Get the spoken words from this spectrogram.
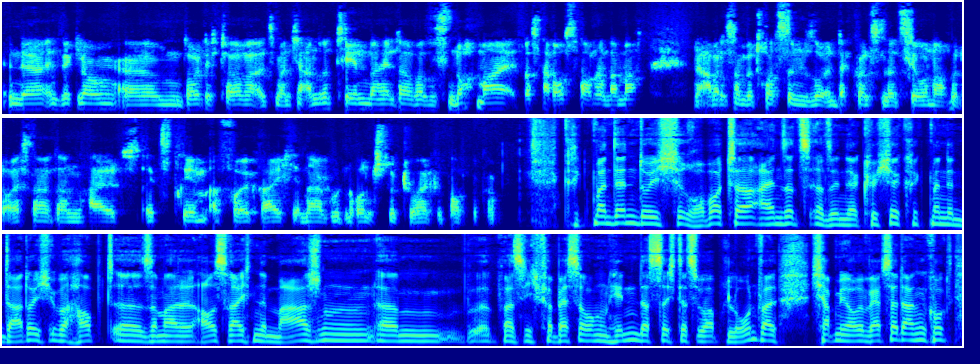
in der Entwicklung, ähm, deutlich teurer als manche andere Themen dahinter, was es nochmal etwas herausfordernder macht. Ja, aber das haben wir trotzdem so in der Konstellation auch mit Oyster dann halt extrem erfolgreich in einer guten Rundenstruktur halt gebaut bekommen. Kriegt man denn durch Robotereinsatz, also in der Küche, kriegt man denn dadurch überhaupt, äh, sag mal, ausreichende Margen, ähm, was ich Verbesserungen hin, dass sich das überhaupt lohnt? Weil ich habe mir eure Website angeguckt.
